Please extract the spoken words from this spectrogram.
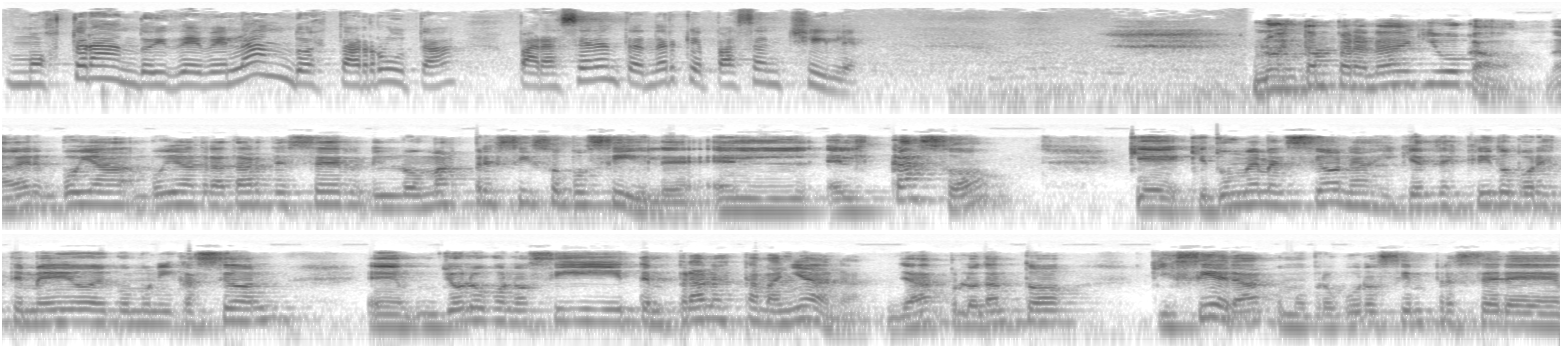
mostrando y develando esta ruta para hacer entender qué pasa en Chile. No están para nada equivocados. A ver, voy a, voy a tratar de ser lo más preciso posible. El, caso que, tú me mencionas y que es descrito por este medio de comunicación, eh, yo lo conocí temprano esta mañana, ¿ya? Por lo tanto, quisiera, como procuro siempre ser eh,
